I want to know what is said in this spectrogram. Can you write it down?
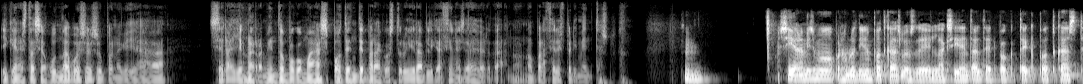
y que en esta segunda, pues se supone que ya será ya una herramienta un poco más potente para construir aplicaciones ya de verdad, no, no para hacer experimentos. Hmm. Sí, ahora mismo, por ejemplo, tienen podcast, los del Accidental Tech Podcast,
